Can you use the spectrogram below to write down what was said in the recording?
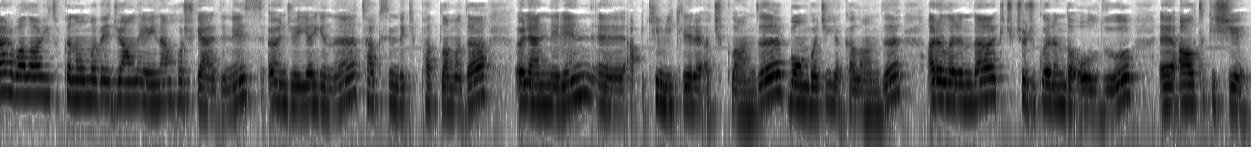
Merhabalar YouTube kanalıma ve canlı yayına hoş geldiniz. Önce yayını Taksim'deki patlamada ölenlerin e, kimlikleri açıklandı. Bombacı yakalandı. Aralarında küçük çocukların da olduğu e, 6 kişi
